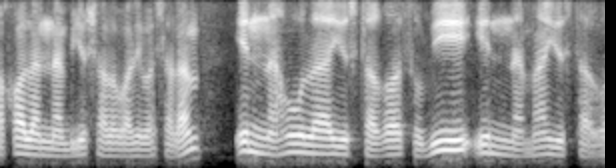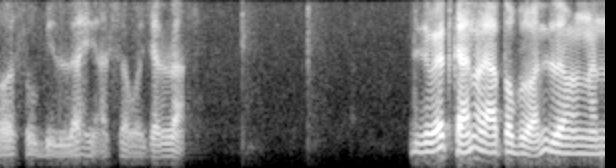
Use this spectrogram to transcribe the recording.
Faqala an-nabiy sallallahu alaihi wasallam innahu la yustaghathu bi innama yustaghathu billahi azza wa jalla diriwayatkan oleh At-Tabrani dengan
